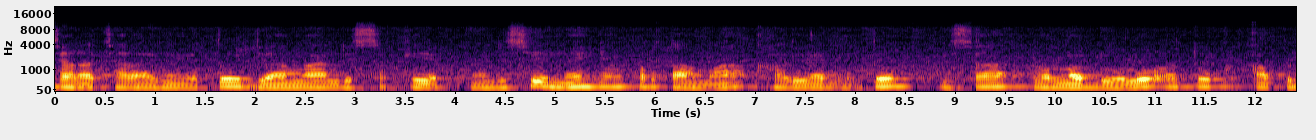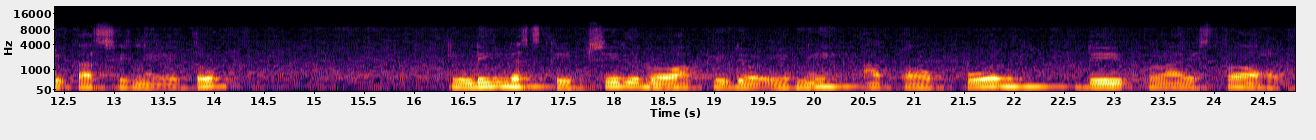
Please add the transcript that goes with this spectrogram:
cara-caranya itu jangan di skip Nah, di sini yang pertama kalian itu bisa download dulu untuk aplikasinya itu di link deskripsi di bawah video ini ataupun di Play Store.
